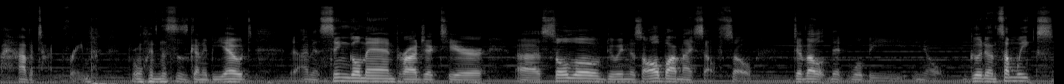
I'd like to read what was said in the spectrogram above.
have a time frame. for when this is going to be out. I'm a single man project here, uh, solo, doing this all by myself. So development will be, you know, good on some weeks,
